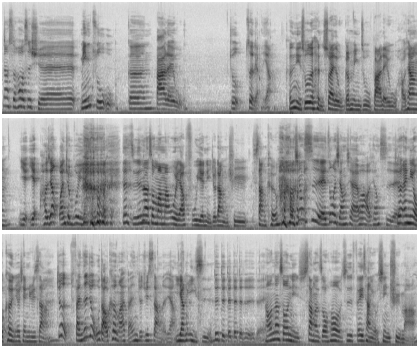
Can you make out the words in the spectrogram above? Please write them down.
那时候是学民族舞跟芭蕾舞，就这两样。可是你说的很帅的舞跟民族芭蕾舞好像也也好像完全不一样。那只是那时候妈妈为了要敷衍你，就让你去上课吗。好像是哎，这么想起来的话，好像是哎。就哎，你有课你就先去上，就反正就舞蹈课嘛，反正你就去上了这样。一样意思。对对对对对对对对。然后那时候你上了之后是非常有兴趣吗？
